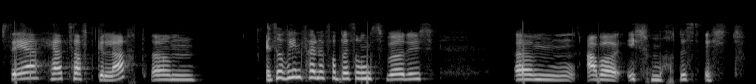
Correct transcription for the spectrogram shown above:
sehr herzhaft gelacht. Ähm, ist auf jeden Fall noch verbesserungswürdig, ähm, aber ich mochte es echt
